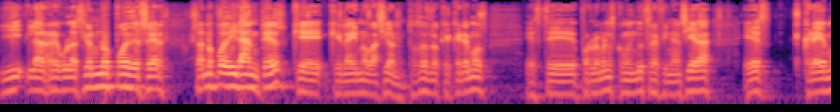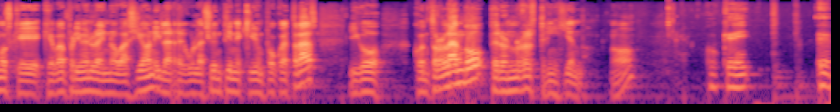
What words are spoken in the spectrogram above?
y la regulación no puede ser, o sea, no puede ir antes que, que la innovación. Entonces, lo que queremos, este, por lo menos como industria financiera, es creemos que, va primero la innovación y la regulación tiene que ir un poco atrás, digo, controlando, pero no restringiendo, ¿no? Ok. Eh, eh,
